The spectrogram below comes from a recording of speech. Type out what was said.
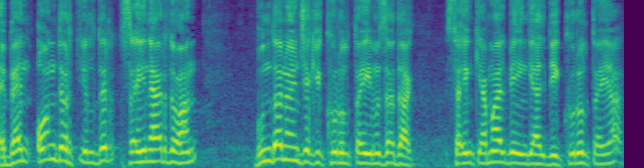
e ben 14 yıldır Sayın Erdoğan bundan önceki kurultayımıza da Sayın Kemal Bey'in geldiği kurultaya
